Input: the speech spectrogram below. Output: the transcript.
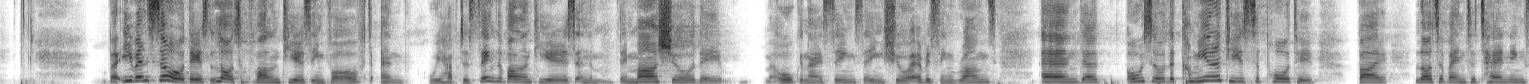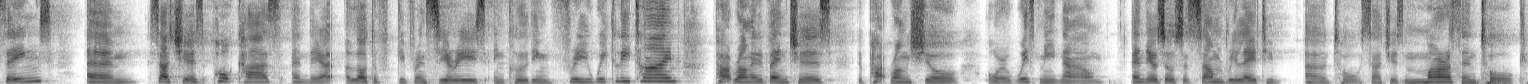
But even so, there's lots of volunteers involved and we have to thank the volunteers and they marshal, they organize things, they ensure everything runs. And uh, also the community is supported by lots of entertaining things, um, such as podcasts, and there are a lot of different series, including Free Weekly Time, Parkrun Adventures, the Parkrun Show, or With Me Now. And there's also some related uh, talks, such as Marathon Talk.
